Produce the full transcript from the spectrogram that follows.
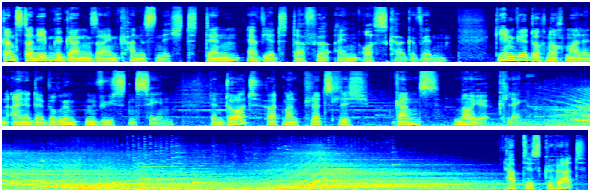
Ganz daneben gegangen sein kann es nicht, denn er wird dafür einen Oscar gewinnen. Gehen wir doch nochmal in eine der berühmten Wüstenszenen, denn dort hört man plötzlich ganz neue Klänge. Habt ihr es gehört?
